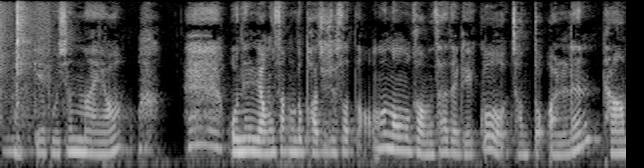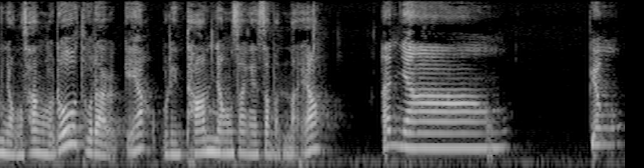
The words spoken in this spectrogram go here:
재밌게 보셨나요? 오늘 영상도 봐주셔서 너무너무 감사드리고 전 또 얼른 다음 영상으로 돌아올게요. 우린 다음 영상에서 만나요. 안녕! 뿅!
